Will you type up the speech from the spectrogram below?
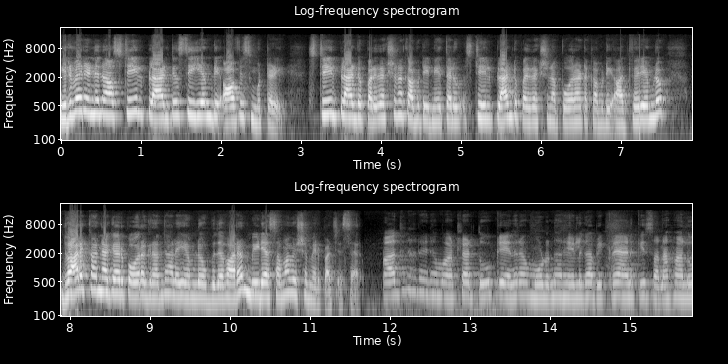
ఇరవై రెండున స్టీల్ ప్లాంట్ సీఎండి ఆఫీస్ ముట్టడి. స్టీల్ ప్లాంట్ పరిరక్షణ కమిటీ నేతలు స్టీల్ ప్లాంట్ పరిరక్షణ పోరాట కమిటీ ఆధ్వర్యంలో ద్వారకా నగర్ పౌర గ్రంథాలయంలో బుధవారం మీడియా సమావేశం ఏర్పాటు చేశారు. ఆదినారాయణ మాట్లాడుతూ కేంద్రం మూడున్నరేళ్ళుగా విక్రయానికి సలహాలు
